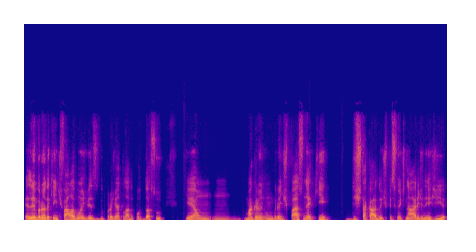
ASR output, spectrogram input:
É, lembrando aqui, a gente fala algumas vezes do projeto lá do Porto do Açu, que é um, um, uma gran, um grande espaço, né, que, destacado especificamente na área de energia,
